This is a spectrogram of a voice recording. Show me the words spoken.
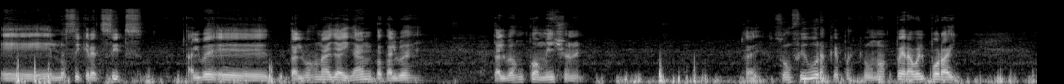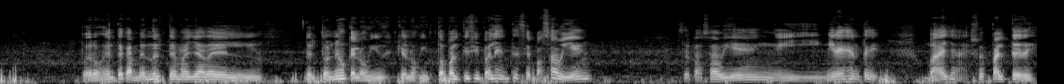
Eh, los Secret Seats. Tal vez, eh, tal vez una Giganta, tal vez, tal vez un Commissioner. son figuras que, pues, que uno espera ver por ahí. Pero gente, cambiando el tema ya del, torneo, que los, que los insto a participar, gente, se pasa bien. Se pasa bien. Y mire, gente, vaya, eso es parte de.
